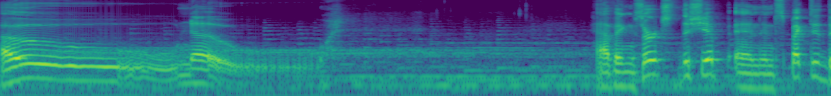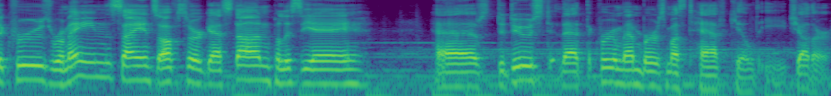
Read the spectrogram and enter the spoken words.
Oh, no. Having searched the ship and inspected the crew's remains, Science Officer Gaston Pellissier has deduced that the crew members must have killed each other.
